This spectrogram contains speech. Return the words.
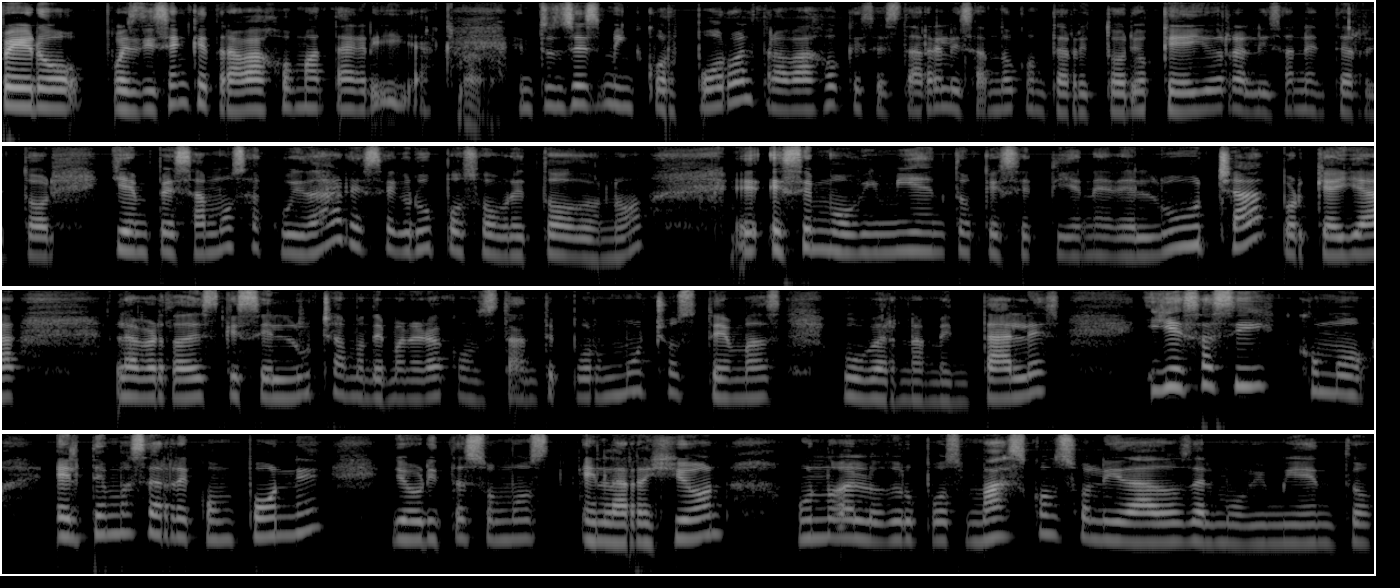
pero pues dicen que trabajo mata grilla. Entonces me incorporo al trabajo que se está realizando con territorio, que ellos realizan en territorio, y empezamos a cuidar ese grupo sobre todo, ¿no? E ese movimiento que se tiene de lucha, porque allá la verdad es que se lucha de manera constante por muchos temas gubernamentales y es así como el tema se recompone y ahorita somos en la región uno de los grupos más consolidados del movimiento.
